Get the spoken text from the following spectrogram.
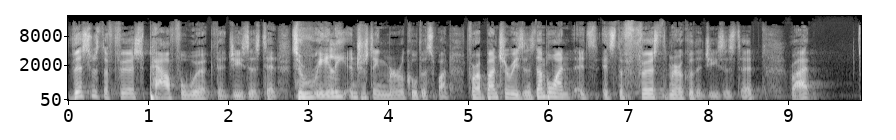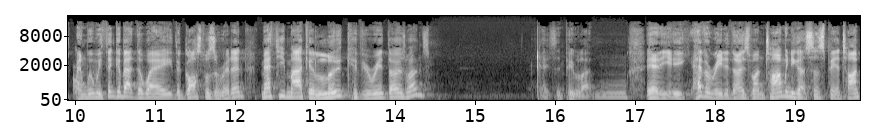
This was the first powerful work that Jesus did. It's a really interesting miracle, this one, for a bunch of reasons. Number one, it's, it's the first miracle that Jesus did, right? And when we think about the way the Gospels are written, Matthew, Mark, and Luke, have you read those ones? Okay, so people are like, mm. yeah, you have a read of those one time when you got some spare time.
